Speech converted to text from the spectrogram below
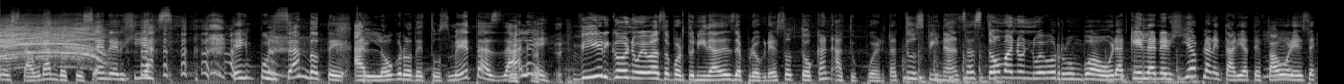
Restaurando tus energías e impulsándote al logro de tus metas. Dale. Virgo, nuevas oportunidades de progreso tocan a tu puerta. Tus finanzas toman un nuevo rumbo ahora que la energía planetaria te favorece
